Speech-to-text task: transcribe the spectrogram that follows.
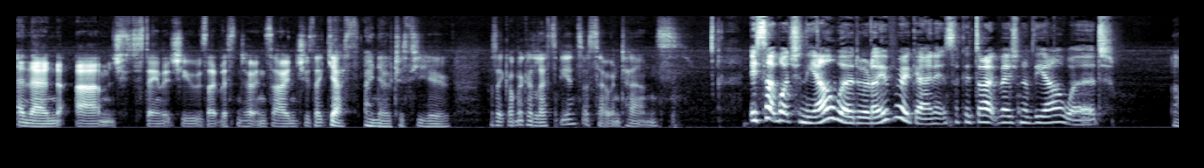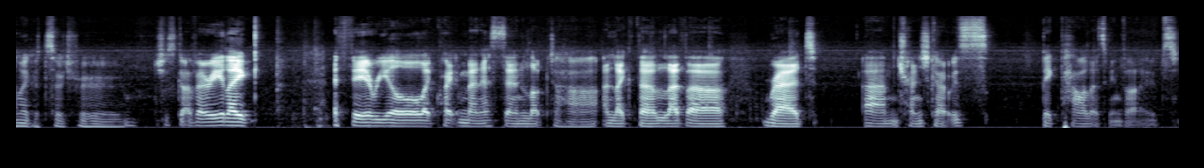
And then um, she was saying that she was like listening to it inside and she was like, Yes, I notice you. I was like, Oh my god, lesbians are so intense. It's like watching the L word all over again. It's like a diet version of the L word. Oh my god, so true. She's got a very like ethereal, like quite menacing look to her, and like the leather red um, trench coat is big power lesbian vibes.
